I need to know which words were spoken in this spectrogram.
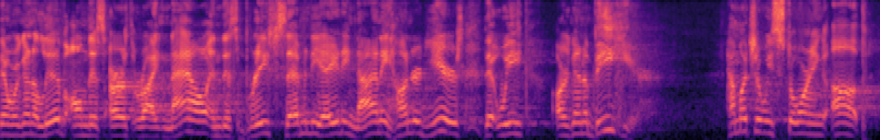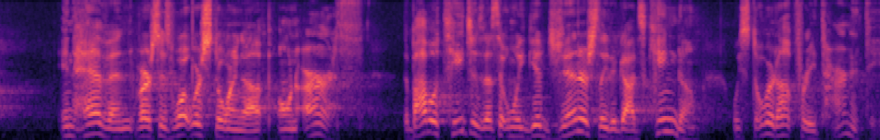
than we're going to live on this earth right now in this brief 70, 80, 90, 100 years that we are going to be here. How much are we storing up in heaven versus what we're storing up on earth? The Bible teaches us that when we give generously to God's kingdom, we store it up for eternity.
